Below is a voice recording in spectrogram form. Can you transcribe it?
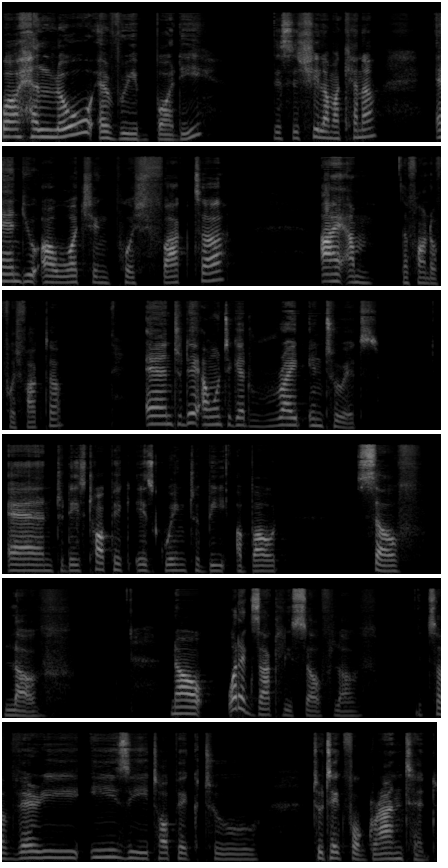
Well, hello, everybody. This is Sheila McKenna, and you are watching Push Factor. I am the founder of Push Factor, and today I want to get right into it. And today's topic is going to be about self love. Now, what exactly is self love? It's a very easy topic to to take for granted.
